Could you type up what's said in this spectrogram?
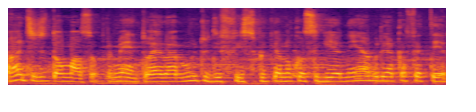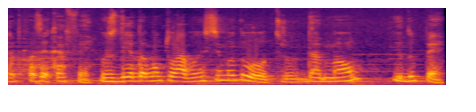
Antes de tomar o suplemento era muito difícil porque eu não conseguia nem abrir a cafeteira para fazer café. Os dedos amontoavam um em cima do outro, da mão e do pé.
